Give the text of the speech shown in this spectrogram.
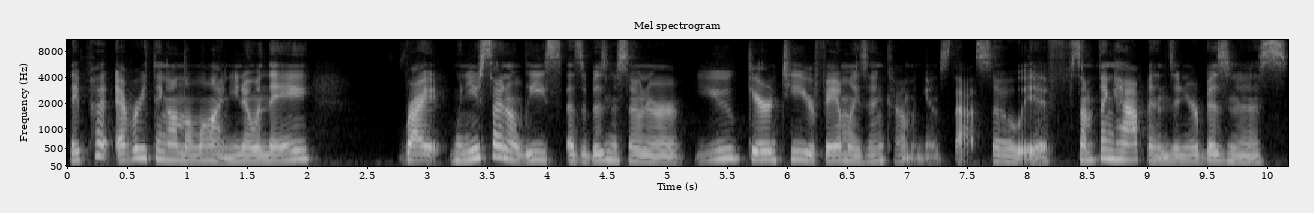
they put everything on the line. You know, when they right when you sign a lease as a business owner you guarantee your family's income against that so if something happens in your business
